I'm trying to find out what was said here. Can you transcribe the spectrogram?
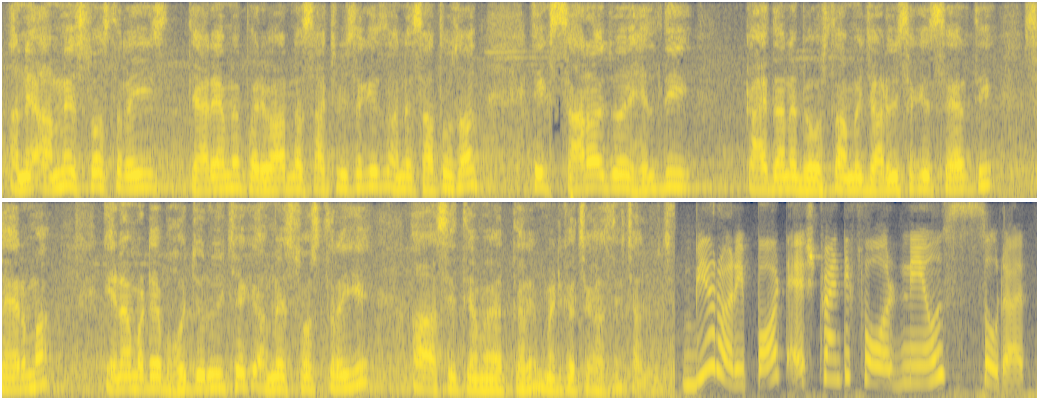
અને અમે સ્વસ્થ રહી ત્યારે અમે પરિવારને સાચવી શકીએ અને સાથોસાથ એક સારા જો હેલ્ધી કાયદાને વ્યવસ્થા અમે જાળવી શકીએ શહેરથી, શહેરમાં. એના માટે બહુ જરૂરી છે કે અમે સ્વસ્થ રહીએ. આ આશયથી અમે અત્યારે મેડિકલ ચકાસણી ચાલુ છે. Bureau report S twenty four news Surat.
